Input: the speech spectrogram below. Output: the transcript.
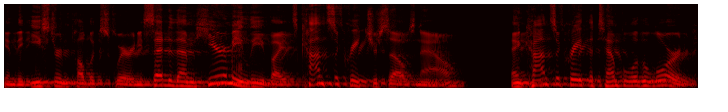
in the eastern public square. And he said to them, Hear me, Levites, consecrate yourselves now and consecrate the temple of the Lord,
